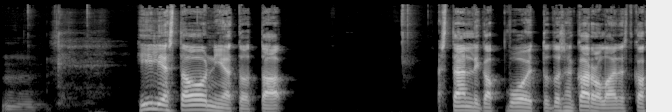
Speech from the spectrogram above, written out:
mm. Hiljasta on, ja tota, Stanley Cup-voitto tosiaan Karolainesta 2005-2006,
